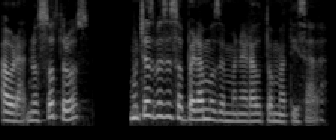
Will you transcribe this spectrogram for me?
Ahora, nosotros muchas veces operamos de manera automatizada.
